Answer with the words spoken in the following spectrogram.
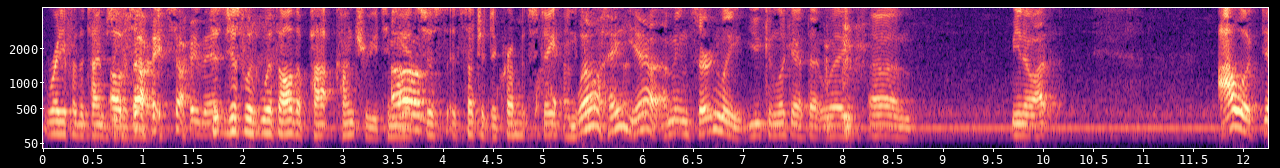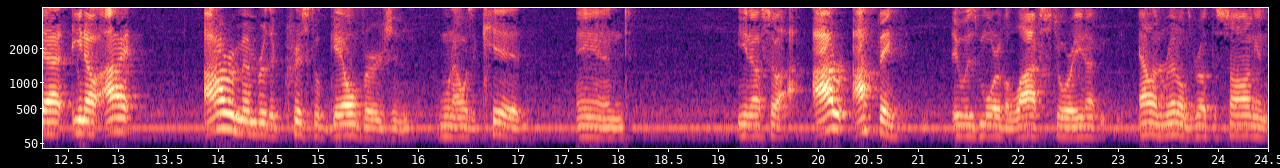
Ready for the times. Oh, sorry, sorry, man. Just, just, with, with all the pop country, to me, um, it's just it's such a decrepit state. Well, hey, yeah, I mean, certainly you can look at it that way. Um, you know, I I looked at, you know, I I remember the Crystal Gayle version when I was a kid, and you know, so I I think it was more of a life story. You know, Allen Reynolds wrote the song, and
